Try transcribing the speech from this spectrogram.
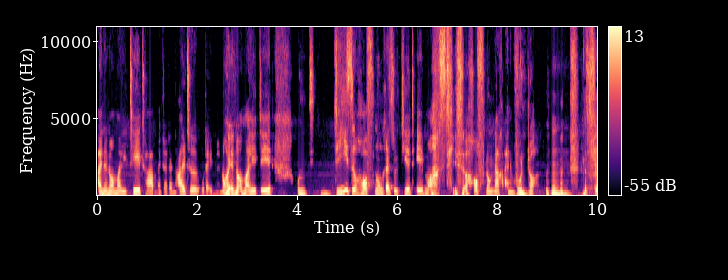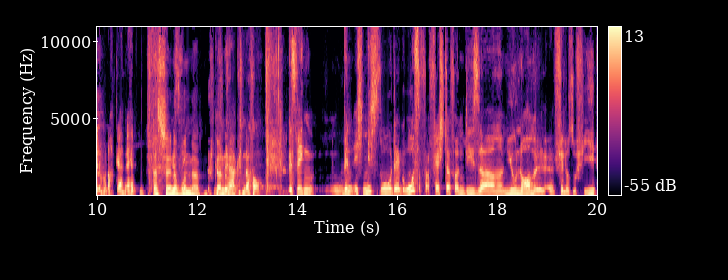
eine Normalität haben, entweder eine alte oder eben eine neue Normalität. Und diese Hoffnung resultiert eben aus dieser Hoffnung nach einem Wunder, mhm. das wir immer noch gerne hätten. Das schöne Deswegen, Wunder. Genau. Ja, genau. Deswegen bin ich nicht so der große Verfechter von dieser New Normal äh, Philosophie,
